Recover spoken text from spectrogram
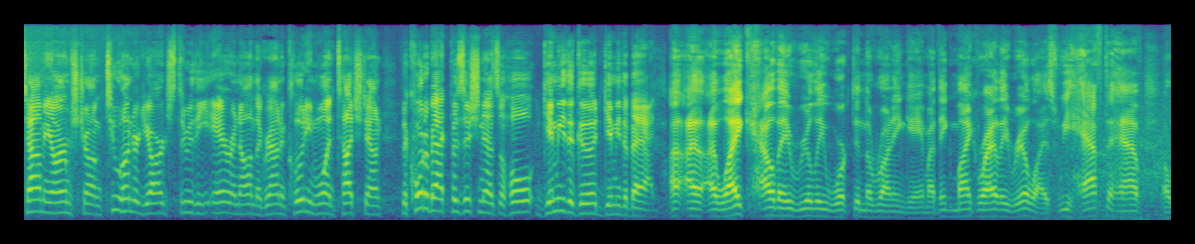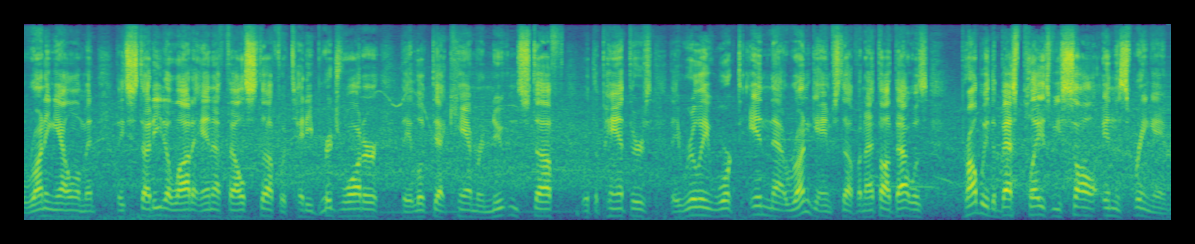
Tommy Armstrong, 200 yards through the air and on the ground, including one touchdown. The quarterback position as a whole, give me the good, give me the bad. I, I, like how they really worked in the running game. I think Mike Riley realized we have to have a running element. They studied a lot of NFL stuff with Teddy Bridgewater. They looked at Cameron Newton stuff with the Panthers. They really worked in that run game stuff, and I thought that was probably the best plays we saw in the spring game.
